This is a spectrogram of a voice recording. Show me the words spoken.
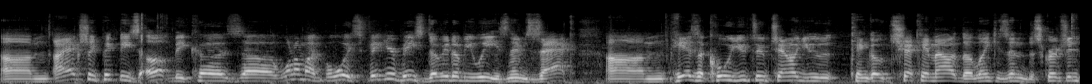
Um, I actually picked these up because uh, one of my boys, Figure Beast WWE, his name's Zach. Um, he has a cool YouTube channel. You can go check him out. The link is in the description.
